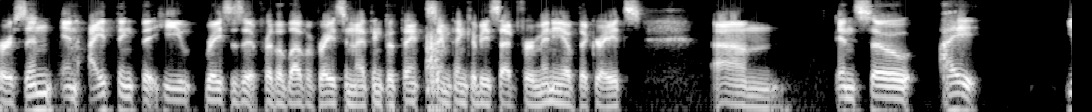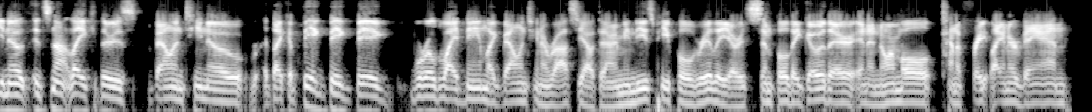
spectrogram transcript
person, and I think that he races it for the love of racing. And I think the th- same thing could be said for many of the greats. Um, and so I, you know, it's not like there's Valentino, like a big, big, big worldwide name like Valentino Rossi out there. I mean, these people really are simple. They go there in a normal kind of Freightliner van,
